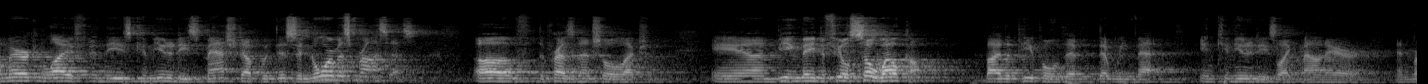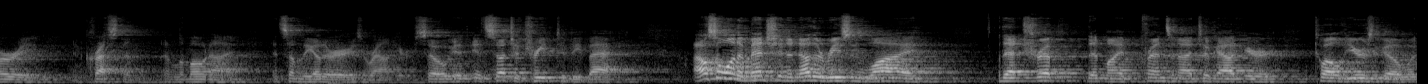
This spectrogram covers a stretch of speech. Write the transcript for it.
American life in these communities matched up with this enormous process of the presidential election and being made to feel so welcome by the people that, that we met in communities like Mount Ayr and Murray and Creston and Lamoni and some of the other areas around here. So it, it's such a treat to be back. I also want to mention another reason why that trip that my friends and I took out here 12 years ago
